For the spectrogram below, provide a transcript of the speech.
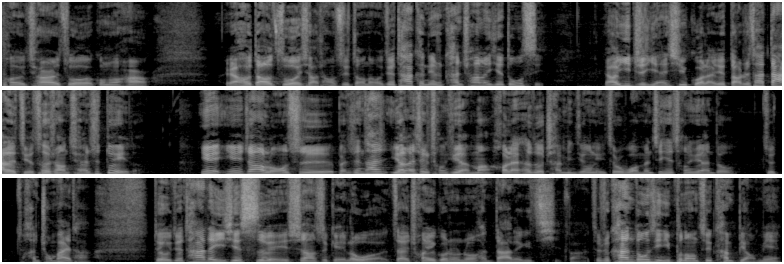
朋友圈、做公众号。然后到做小程序等等，我觉得他肯定是看穿了一些东西，然后一直延续过来，就导致他大的决策上全是对的。因为因为张小龙是本身他原来是个程序员嘛，后来他做产品经理，就是我们这些程序员都就很崇拜他。对我觉得他的一些思维实际上是给了我在创业过程中很大的一个启发，就是看东西你不能去看表面，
